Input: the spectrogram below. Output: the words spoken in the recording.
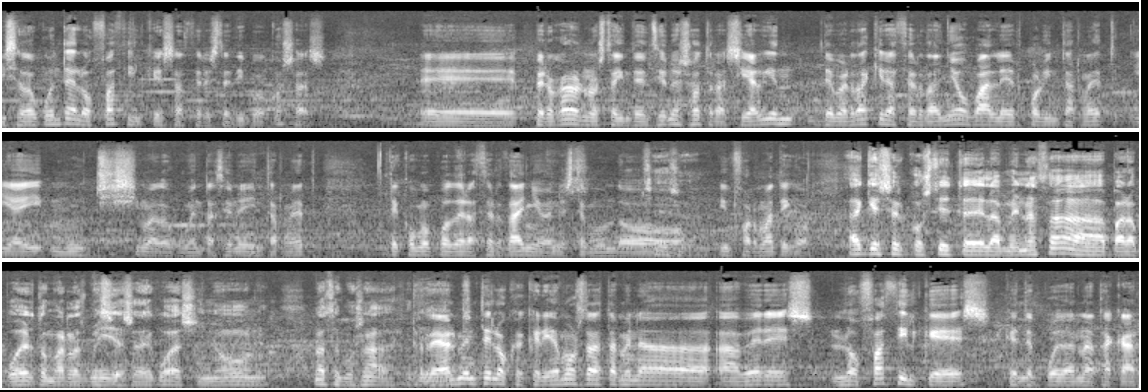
y se ha dado cuenta de lo fácil que es hacer este tipo de cosas. Eh, pero claro, nuestra intención es otra. Si alguien de verdad quiere hacer daño, va a leer por internet y hay muchísima documentación en internet de cómo poder hacer daño en este mundo Sí, sí. informático. Hay que ser consciente de la amenaza para poder tomar las medidas adecuadas, si no, no, no hacemos nada. Realmente lo que queríamos dar también a, a ver es lo fácil que es que te puedan atacar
